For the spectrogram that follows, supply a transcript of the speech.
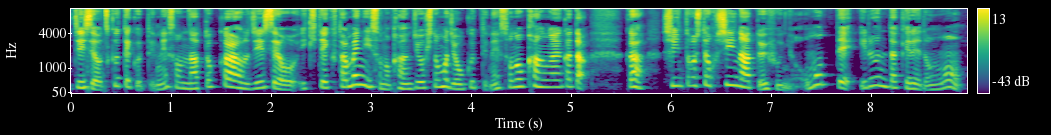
人生を作っていくっていうねその納得感の人生を生きていくためにその漢字を一文字送ってねその考え方が浸透してほしいなというふうに思っているんだけれども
